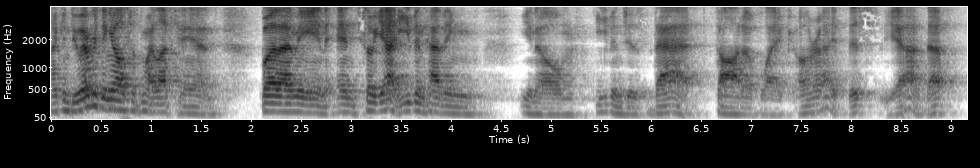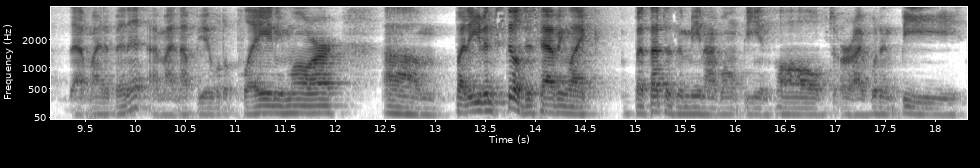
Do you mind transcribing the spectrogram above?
I can do everything else with my left hand but i mean and so yeah even having you know even just that thought of like all right this yeah that that might have been it i might not be able to play anymore um, but even still just having like but that doesn't mean i won't be involved or i wouldn't be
